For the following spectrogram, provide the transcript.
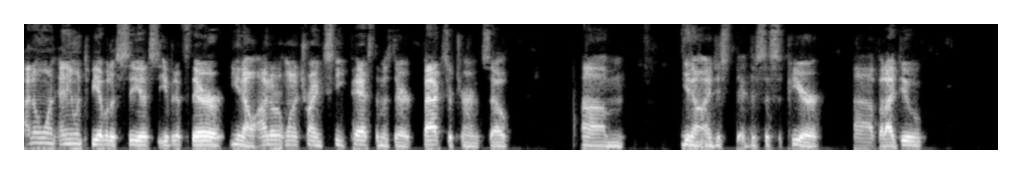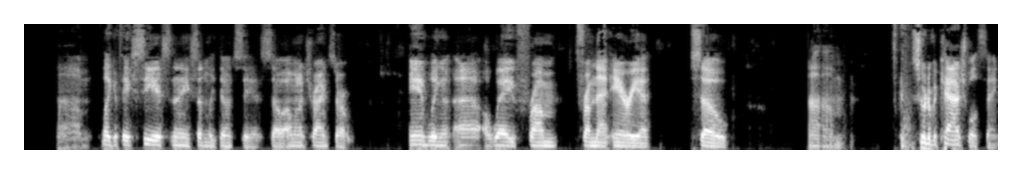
I don't want anyone to be able to see us, even if they're. You know, I don't want to try and sneak past them as their backs are turned. So, um, you know, I just just disappear. Uh, but I do. Um, like if they see us and then they suddenly don't see us, so I want to try and start ambling uh, away from from that area. So, um, it's sort of a casual thing.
